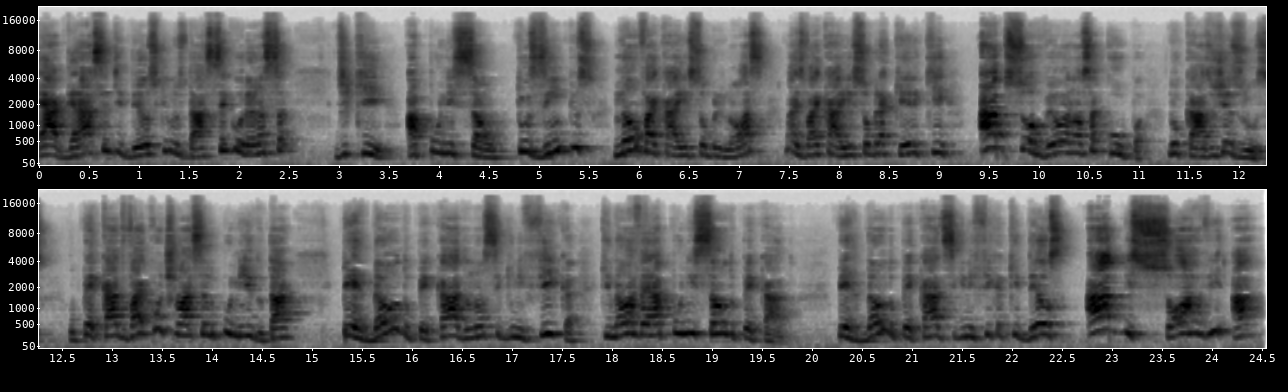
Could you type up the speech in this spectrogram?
É a graça de Deus que nos dá a segurança de que a punição dos ímpios não vai cair sobre nós, mas vai cair sobre aquele que absorveu a nossa culpa, no caso Jesus. O pecado vai continuar sendo punido, tá? Perdão do pecado não significa que não haverá punição do pecado. Perdão do pecado significa que Deus absorve a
